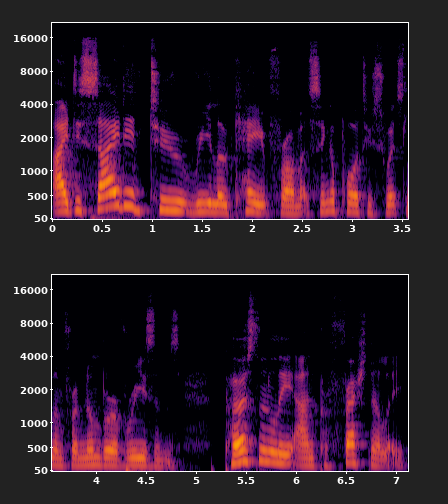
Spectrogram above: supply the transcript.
I decided to relocate from Singapore to Switzerland for a number of reasons, personally and professionally.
